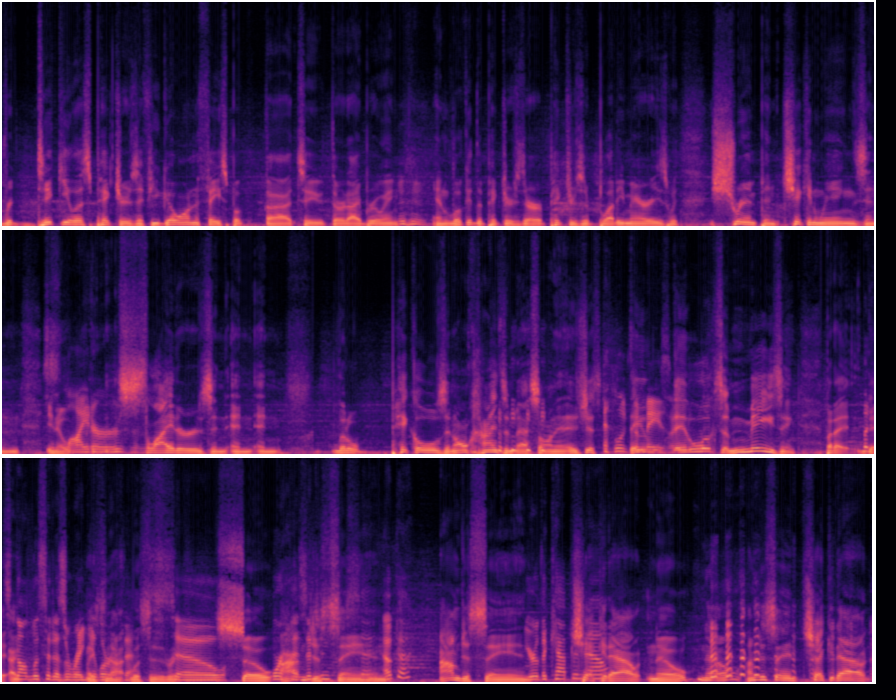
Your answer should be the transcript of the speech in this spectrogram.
ridiculous pictures. If you go on to Facebook uh, to Third Eye Brewing Mm-hmm. and look at the pictures, there are pictures of Bloody Marys with shrimp and chicken wings and you know Sliders sliders and and, and little pickles and all kinds of mess on it. It's just It looks they- amazing. It looks amazing, but I, But they- it's not listed as a regular it's not event. listed as a reg- so, so I'm just saying. Okay. I'm just saying. You're the captain Check now? it out. No, no. I'm just saying, check it out.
